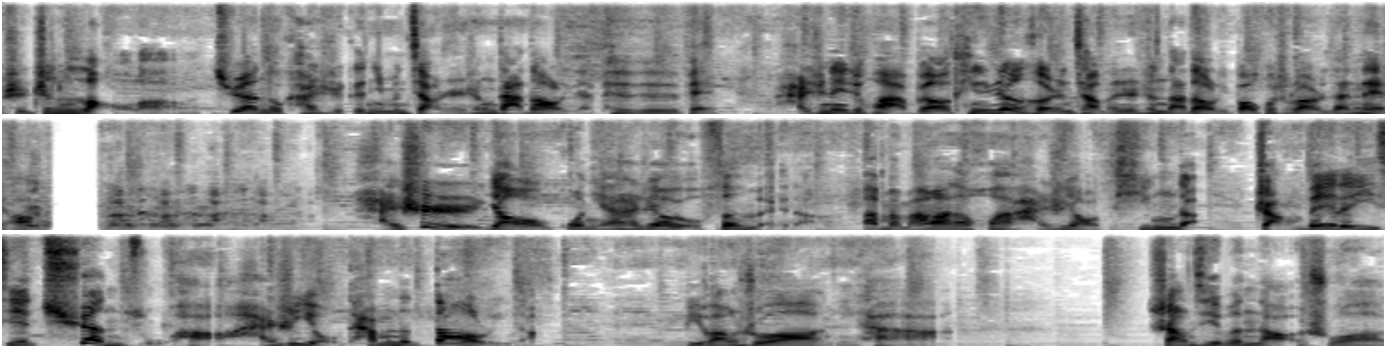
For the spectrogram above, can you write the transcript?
我是真老了，居然都开始跟你们讲人生大道理了。呸呸呸呸呸！还是那句话，不要听任何人讲的人生大道理，包括楚老师在内啊。还是要过年，还是要有氛围的。爸爸妈妈的话还是要听的，长辈的一些劝阻哈，还是有他们的道理的。比方说，你看啊，上期问到说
